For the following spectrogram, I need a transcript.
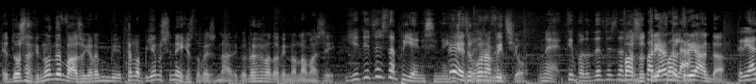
εντός Αθηνών δεν βάζω για να μην θέλω να πηγαίνω συνέχεια στο βεζινάδικο. Δεν θέλω να τα δίνω όλα μαζί. Γιατί θες να πηγαίνει συνέχεια. Ε, στο έχω ένα βεζινάδικο; βίτσιο. Ναι, τίποτα, δεν θες να Βάζω δίνεις πάνω 30-30. πολλά.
